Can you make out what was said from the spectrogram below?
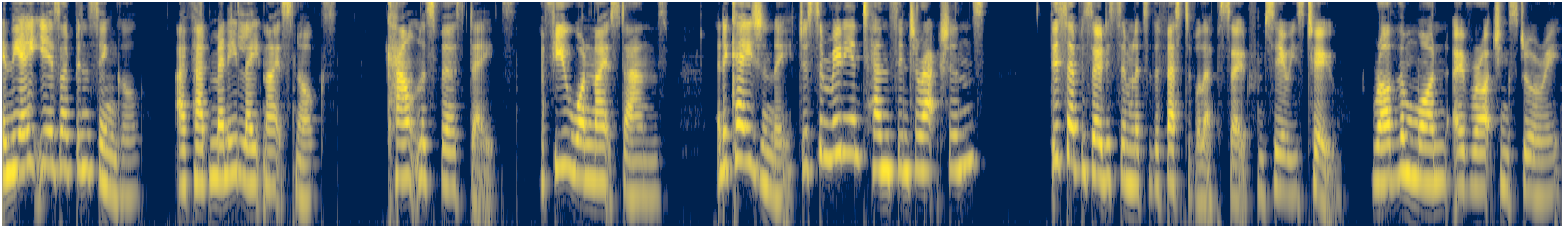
In the eight years I've been single, I've had many late night snogs, countless first dates, a few one night stands, and occasionally just some really intense interactions. This episode is similar to the festival episode from series 2. Rather than one overarching story,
